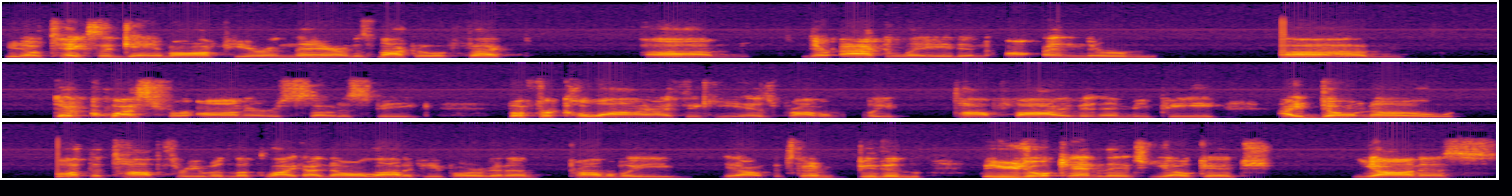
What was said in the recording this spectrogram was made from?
you know, takes a game off here and there, and it's not going to affect um, their accolade and and their um, their quest for honors, so to speak. But for Kawhi, I think he is probably top five in MVP. I don't know what the top three would look like. I know a lot of people are going to probably, you know, it's going to be the, the usual candidates: Jokic, Giannis,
